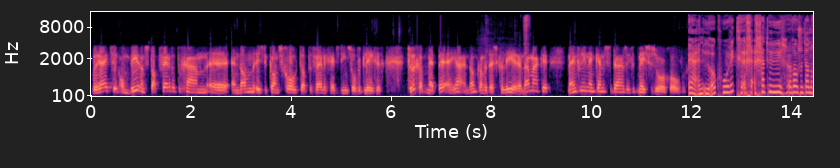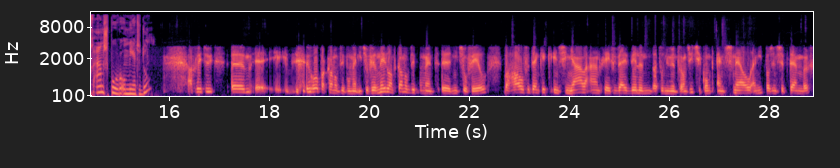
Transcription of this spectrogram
bereid zijn om weer een stap verder te gaan. Uh, en dan is de kans groot dat de veiligheidsdienst of het leger terug gaat meppen. En, ja, en dan kan het escaleren. En daar maken mijn vrienden en kennissen daar zich het meeste zorgen over. Ja, en u ook, hoor ik. Gaat u Rosenthal nog aansporen om meer te doen? Ach, weet u, Um, Europa kan op dit moment niet zoveel. Nederland kan op dit moment uh, niet zoveel. Behalve, denk ik, in signalen aangeven... wij willen dat er nu een transitie komt en snel en niet pas in september.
